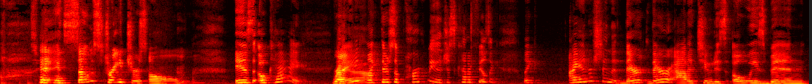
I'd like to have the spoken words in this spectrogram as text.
in some stranger's home is okay right Yeah. like there's a part of me that just kind of feels like like i understand that their their attitude has always been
